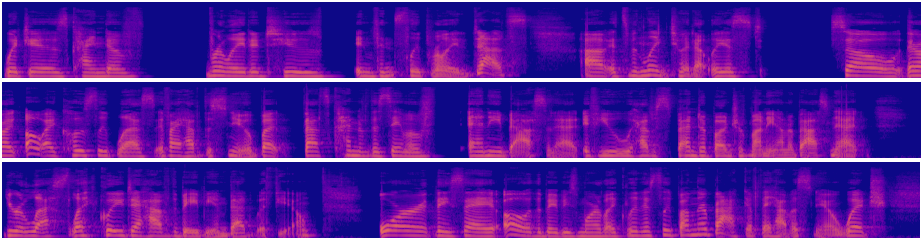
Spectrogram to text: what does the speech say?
which is kind of related to infant sleep related deaths. Uh, it's been linked to it at least. So they're like, oh, I co sleep less if I have the snoo, but that's kind of the same of any bassinet. If you have spent a bunch of money on a bassinet, you're less likely to have the baby in bed with you. Or they say, oh, the baby's more likely to sleep on their back if they have a snoo, which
